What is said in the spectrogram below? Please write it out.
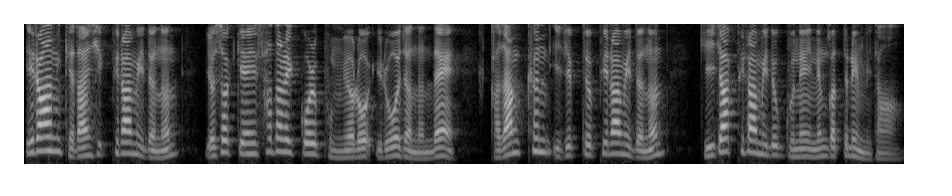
이러한 계단식 피라미드는 6개의 사다리꼴 분묘로 이루어졌는데 가장 큰 이집트 피라미드는 기자 피라미드 군에 있는 것들입니다.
